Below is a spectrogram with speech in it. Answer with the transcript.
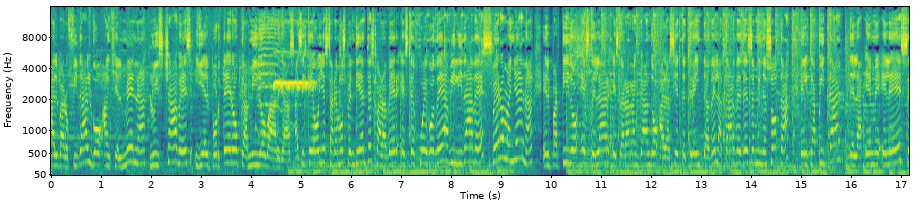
Álvaro Fidalgo, Ángel Mena, Luis Chávez y el portero Camilo Vargas. Así que hoy estaremos pendientes para ver este juego de habilidades, pero mañana el partido estelar estará arrancando a las 7.30 de la tarde desde Minnesota. El capitán de la MLS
